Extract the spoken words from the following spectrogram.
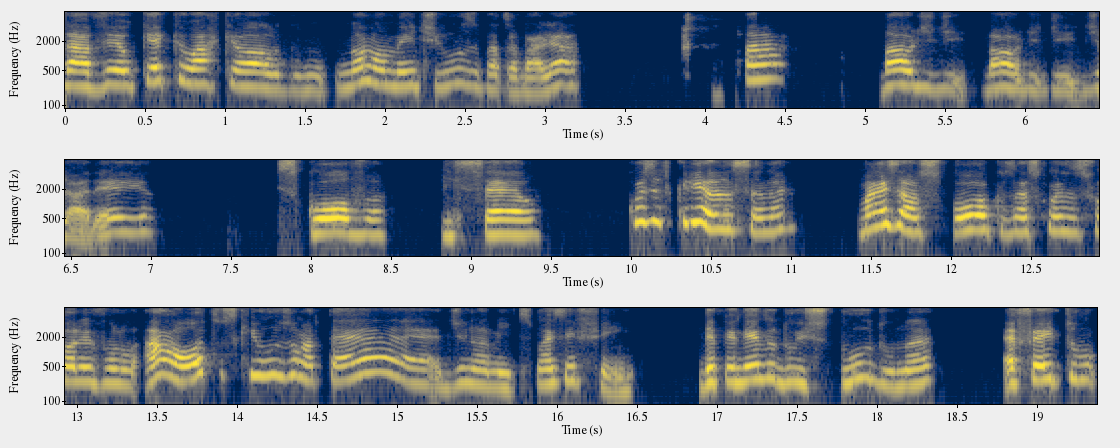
para ver o que, que o arqueólogo normalmente usa para trabalhar? Ah, balde, de, balde de, de areia, escova, pincel, coisa de criança, né? Mas aos poucos as coisas foram evoluindo. Há outros que usam até dinamites, mas enfim, dependendo do estudo, né? é feito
